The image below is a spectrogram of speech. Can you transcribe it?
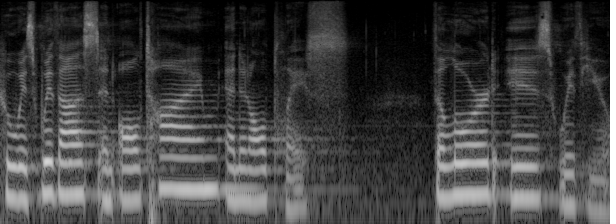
who is with us in all time and in all place. The Lord is with you.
